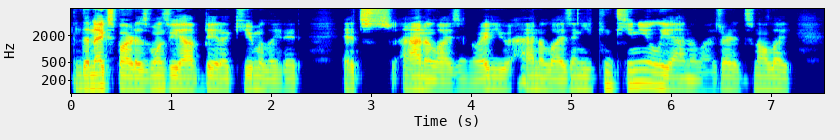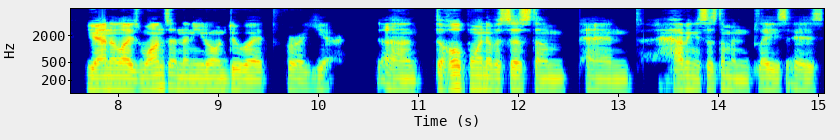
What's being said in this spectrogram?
The next part is once we have data accumulated, it's analyzing, right? You analyze and you continually analyze, right? It's not like you analyze once and then you don't do it for a year. Uh, the whole point of a system and having a system in place is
